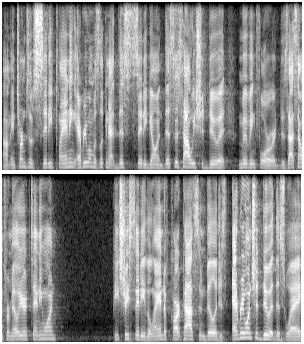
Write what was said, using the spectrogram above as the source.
um, in terms of city planning, everyone was looking at this city going, this is how we should do it moving forward. Does that sound familiar to anyone? Peachtree City, the land of cart paths and villages. Everyone should do it this way.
